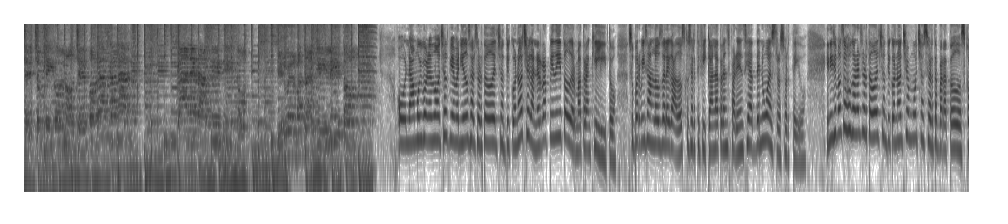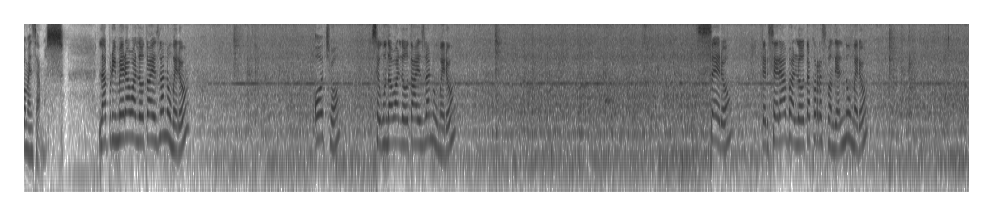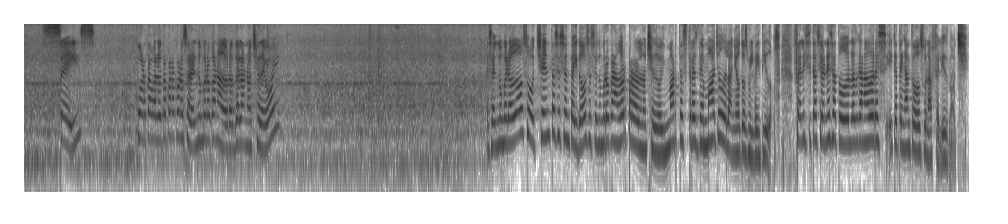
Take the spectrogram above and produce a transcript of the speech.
Chontico noche podrás ganar. Gane rapidito y duerma tranquilito. Hola, muy buenas noches. Bienvenidos al sorteo del Chontico Noche. Gane rapidito, duerma tranquilito. Supervisan los delegados que certifican la transparencia de nuestro sorteo. Iniciamos a jugar el sorteo del Chontico Noche. Mucha suerte para todos. Comenzamos. La primera balota es la número 8. Segunda balota es la número 0. Tercera balota corresponde al número 6. Cuarta balota para conocer el número ganador de la noche de hoy. Es el número 2, 8062, es el número ganador para la noche de hoy, martes 3 de mayo del año 2022. Felicitaciones a todos los ganadores y que tengan todos una feliz noche.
